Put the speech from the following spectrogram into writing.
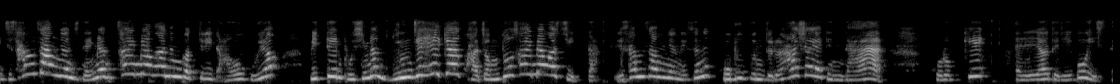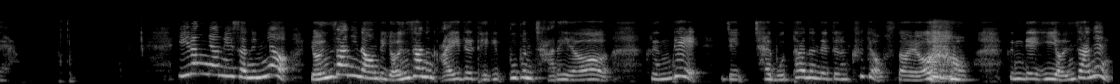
이제 3, 4학년이 되면 설명하는 것들이 나오고요. 밑에 보시면 문제 해결 과정도 설명할 수 있다. 3, 4학년에서는 그 부분들을 하셔야 된다. 그렇게 알려드리고 있어요. 1학년에서는요, 연산이 나오는데 연산은 아이들 대부분 잘해요. 그런데 이제 잘 못하는 애들은 크게 없어요. 근데 이 연산은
